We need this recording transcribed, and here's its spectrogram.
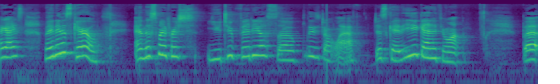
Hi guys, my name is Carol, and this is my first YouTube video, so please don't laugh. Just kidding, you can if you want. But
